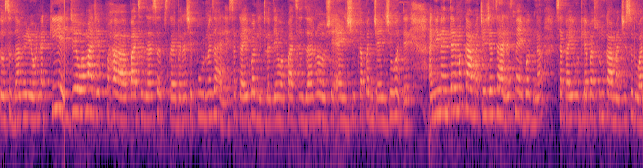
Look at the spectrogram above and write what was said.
तो सुद्धा व्हिडिओ नक्की येईल जेव्हा माझे पहा पाच हजार सबस्क्रायबर असे पूर्ण झाले सकाळी बघितलं तेव्हा पाच हजार नऊशे ऐंशी का पंच्याऐंशी होते. आणि नंतर मग कामाचे पूजा झालंच नाही बघ ना. सकाळी उठल्यापासून कामाची सुरुवात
